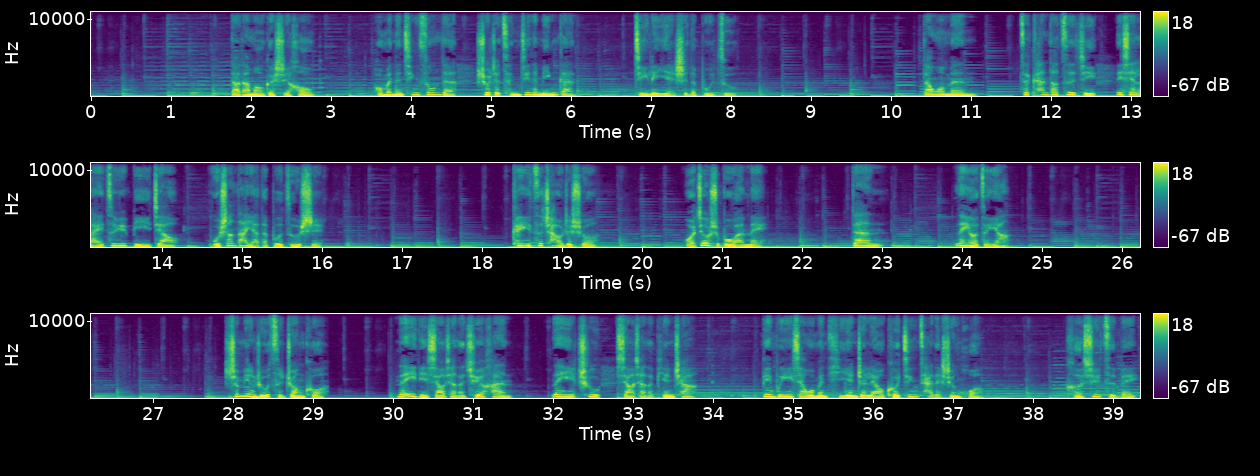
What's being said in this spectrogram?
到达某个时候，我们能轻松的说着曾经的敏感，极力掩饰的不足。当我们在看到自己那些来自于比较、无伤大雅的不足时，可以自嘲着说：“我就是不完美。”但那又怎样？生命如此壮阔，那一点小小的缺憾，那一处小小的偏差，并不影响我们体验着辽阔精彩的生活，何须自卑？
